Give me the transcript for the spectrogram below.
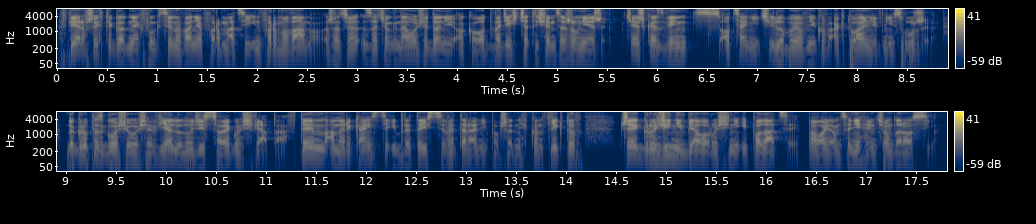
W pierwszych tygodniach funkcjonowania formacji informowano, że zaciągnęło się do niej około 20 tysięcy żołnierzy. Ciężko jest więc ocenić, ilu bojowników aktualnie w niej służy. Do grupy zgłosiło się wielu ludzi z całego świata, w tym amerykańscy i brytyjscy weterani poprzednich konfliktów, czy Gruzini, Białorusini i Polacy, pałający niechęcią do Rosji.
